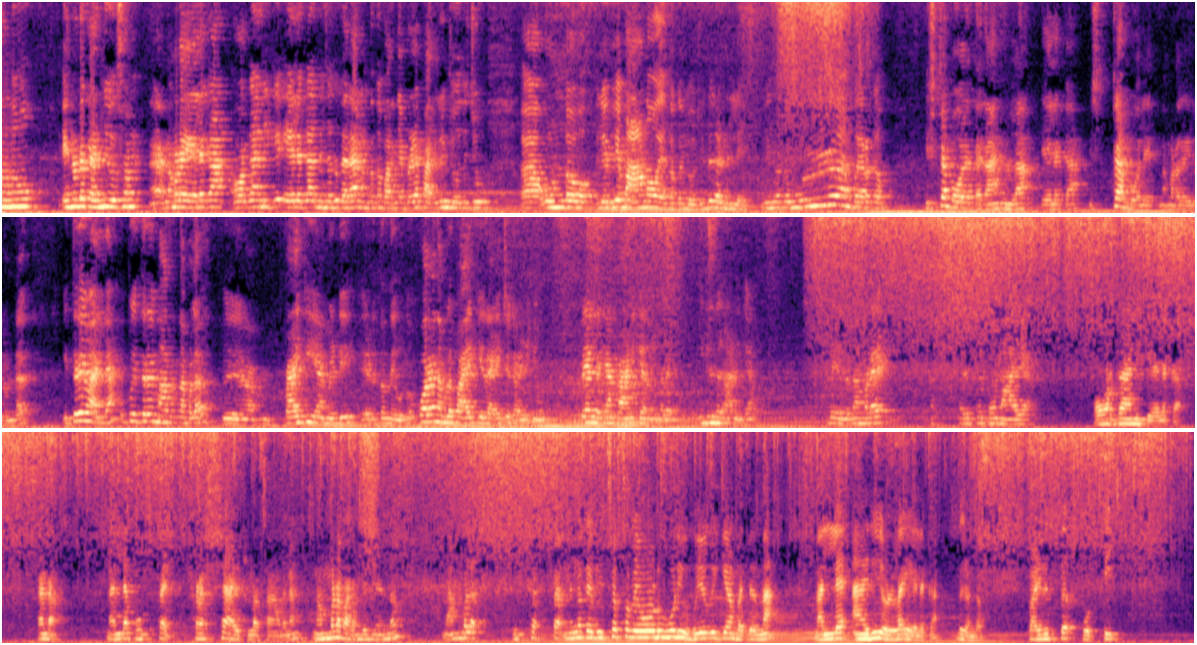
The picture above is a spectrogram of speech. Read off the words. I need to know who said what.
Speaker 1: വന്നു. എന്നോട് കഴിഞ്ഞ ദിവസം നമ്മുടെ ഏലക്ക ഓർഗാനിക് ഏലക്ക നിങ്ങൾക്ക് തരാനുണ്ടെന്ന് പറഞ്ഞപ്പോഴേ പലരും ചോദിച്ചു ഉണ്ടോ ലഭ്യമാണോ എന്നൊക്കെ ചോദിച്ചു. ഇത് കണ്ടില്ലേ? നിങ്ങൾക്ക് മുഴുവൻ പേർക്കും ഇഷ്ടം പോലെ തരാനുള്ള ഏലക്ക ഇഷ്ടം പോലെ നമ്മുടെ കയ്യിലുണ്ട്. ഇത്രയും അല്ല ഇപ്പൊ ഇത്രയും മാത്രം നമ്മൾ പാക്ക് ചെയ്യാൻ വേണ്ടി എടുത്തതേ ഉള്ളൂ. കുറെ നമ്മൾ പാക്ക് ചെയ്ത് അയച്ചു കഴിഞ്ഞു. വേണ്ട ഞാൻ കാണിക്കാം നിങ്ങളെ. ഇരുന്ന് കാണിക്കാം. വേണ്ട നമ്മുടെ പരിശുദ്ധമായ ഓർഗാനിക് ഏലക്ക. കണ്ട? നല്ല പുത്തൻ ഫ്രഷ് ആയിട്ടുള്ള സാധനം നമ്മുടെ പറമ്പിൽ നിന്നും നമ്മൾ വിശ്വസ്ത നിങ്ങൾക്ക് വിശ്വസ്തയോടുകൂടി ഉപയോഗിക്കാൻ പറ്റുന്ന നല്ല അരിയുള്ള ഏലക്ക. ഇത് കണ്ടോ? പഴുത്ത് പൊട്ടി.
